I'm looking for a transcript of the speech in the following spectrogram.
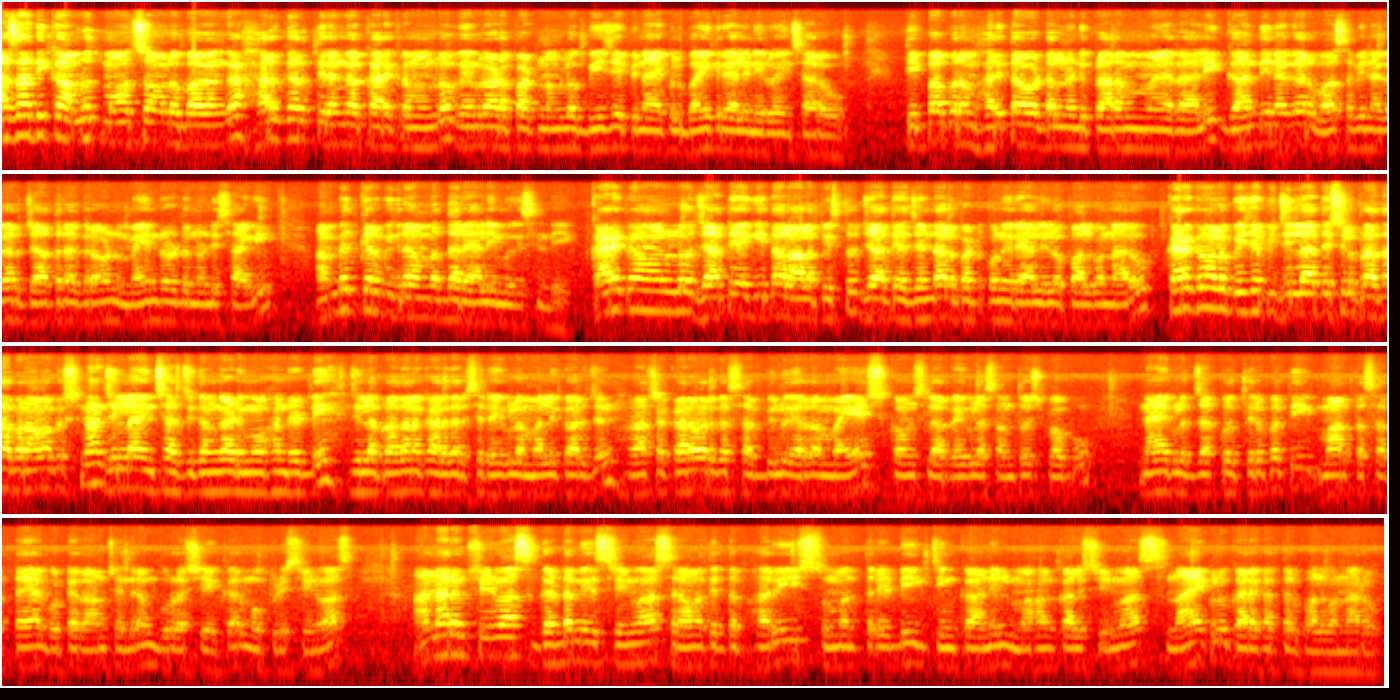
ఆజాదీ కా అమృత్ మహోత్సవంలో భాగంగా హర్ ఘర్ తిరంగా కార్యక్రమంలో వేములాడపట్నంలో బీజేపీ నాయకులు బైక్ ర్యాలీ నిర్వహించారు. తిప్పాపురం హరిత హోటల్ నుండి ప్రారంభమైన ర్యాలీ గాంధీనగర్ వాసవినగర్ జాతర గ్రౌండ్ మెయిన్ రోడ్డు నుండి సాగి అంబేద్కర్ విగ్రహం వద్ద ర్యాలీ ముగిసింది. కార్యక్రమంలో జాతీయ గీతాలు ఆలపిస్తూ జాతీయ జెండాలు పట్టుకుని ర్యాలీలో పాల్గొన్నారు. కార్యక్రమంలో బీజేపీ జిల్లా అధ్యక్షులు ప్రతాప రామకృష్ణ జిల్లా ఇన్ఛార్జ్ గంగాడి మోహన్ రెడ్డి జిల్లా ప్రధాన కార్యదర్శి రేగుల మల్లికార్జున్ రాష్ట్ర కార్యవర్గ సభ్యులు ఎర్రం మహేష్ కౌన్సిలర్ రేగుల సంతోష్ బాబు నాయకులు జక్కుల తిరుపతి మార్త సత్తయ్య గొట్టె రామచంద్రం బుర్ర శేఖర్ ముప్పిడి శ్రీనివాస్ అన్నారం శ్రీనివాస్ గడ్డమీది శ్రీనివాస్ రామతీర్థ హరీష్ సుమంత్ రెడ్డి జింకా అనిల్ మహంకాళి శ్రీనివాస్ నాయకులు కార్యకర్తలు పాల్గొన్నారు.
